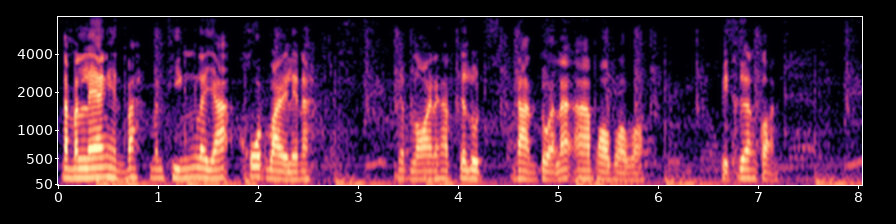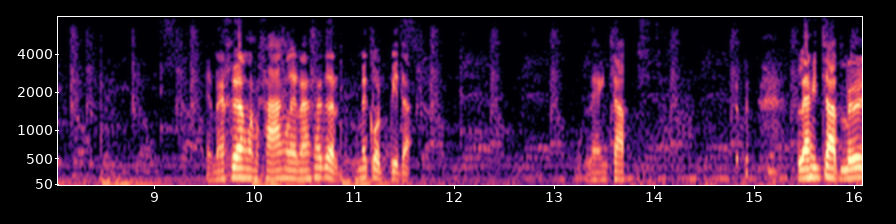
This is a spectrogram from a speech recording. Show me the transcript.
แต่มันแรงเห็นปะมันทิ้งระยะโคตรไวเลยนะ เรียบร้อยนะครับ จะหลุดด่านตรวจแล้วอ่าพอพอพอปิดเครื่องก่อน เห็นไหมเครื่องมันค้างเลยนะ ถ้าเกิดไม่กดปิดอะแรงจัด แรงจัดเลย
